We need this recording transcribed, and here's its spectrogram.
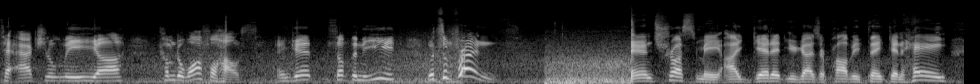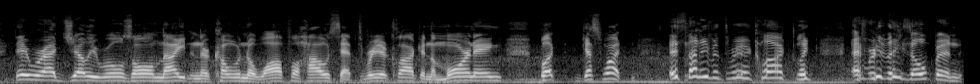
to actually uh, come to Waffle House and get something to eat with some friends. And trust me, I get it. You guys are probably thinking, hey, they were at Jelly Rolls all night and they're coming to Waffle House at 3 o'clock in the morning. But guess what? It's not even 3 o'clock. Like, everything's open.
